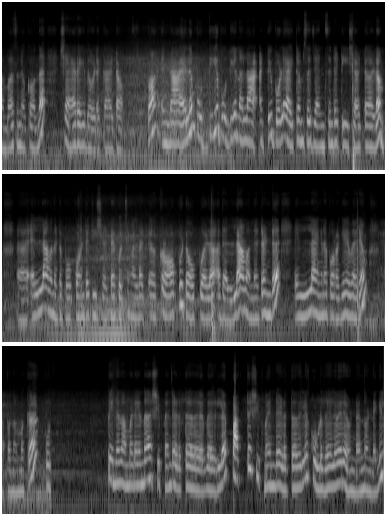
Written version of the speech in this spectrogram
മെമ്പേഴ്സിനും ഒക്കെ ഒന്ന് ഷെയർ ചെയ്ത് കൊടുക്കുക കേട്ടോ. അപ്പോൾ എന്തായാലും പുതിയ പുതിയ നല്ല അടിപൊളി ഐറ്റംസ് ജെൻസിന്റെ ടീഷർട്ടുകളും എല്ലാം വന്നിട്ട് പോക്കോണിന്റെ ടീഷർട്ട് കൊച്ചുങ്ങളുടെ ക്രോപ്പ് ടോപ്പുകൾ അതെല്ലാം വന്നിട്ടുണ്ട്. എല്ലാം ഇങ്ങനെ പുറകെ വരും. അപ്പോൾ നമുക്ക് പിന്നെ നമ്മുടെ ഷിപ്മെന്റ് എടുത്തവരിൽ പത്ത് ഷിപ്മെന്റ് എടുത്തതിൽ കൂടുതൽ വരെ ഉണ്ടെന്നുണ്ടെങ്കിൽ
